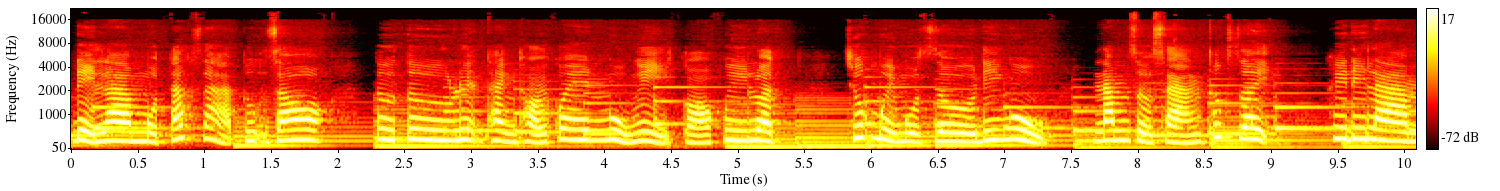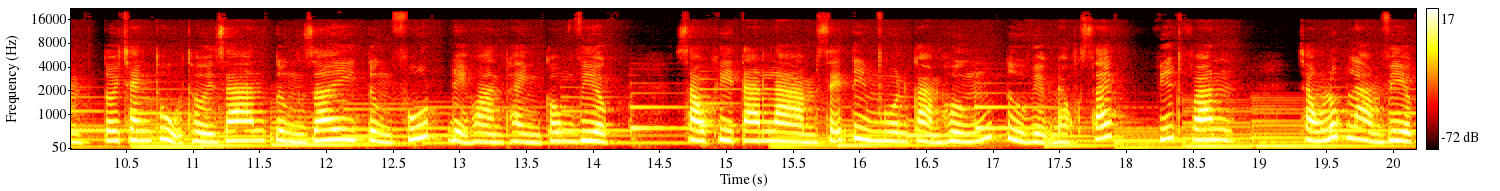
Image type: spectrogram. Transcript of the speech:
để làm một tác giả tự do, từ từ luyện thành thói quen ngủ nghỉ có quy luật. Trước 11 giờ đi ngủ 5 giờ sáng thức dậy. Khi đi làm, tôi tranh thủ thời gian từng giây, từng phút để hoàn thành công việc. Sau khi tan làm, sẽ tìm nguồn cảm hứng từ việc đọc sách, viết văn. Trong lúc làm việc,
